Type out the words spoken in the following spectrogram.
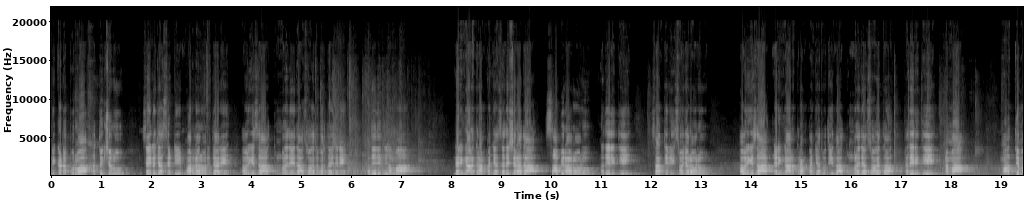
ನಿಕಟಪೂರ್ವ ಅಧ್ಯಕ್ಷರು ಶೈಲಜಾ ಶೆಟ್ಟಿ ಮೊರ್ಲರ್ ಅವರಿದ್ದಾರೆ ಅವರಿಗೆ ಸಹ ತುಂಬ ಸ್ವಾಗತ ಕೋರ್ತಾ ಇದ್ದೇನೆ. ಅದೇ ರೀತಿ ನಮ್ಮ ನರಿಂಗಾನ ಗ್ರಾಮ ಪಂಚಾಯತ್ ಸದಸ್ಯರಾದ ಸಾಬಿರಾವ್ರವರು ಅದೇ ರೀತಿ ಶಾಂತಿ ಸೋಜರವರು ಅವರಿಗೆ ಸಹ ನರಿಂಗಾನ ಗ್ರಾಮ ಪಂಚಾಯತ್ ವತಿಯಿಂದ ತುಂಬ ಹೃದಯ ಸ್ವಾಗತ. ಅದೇ ರೀತಿ ನಮ್ಮ ಮಾಧ್ಯಮ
